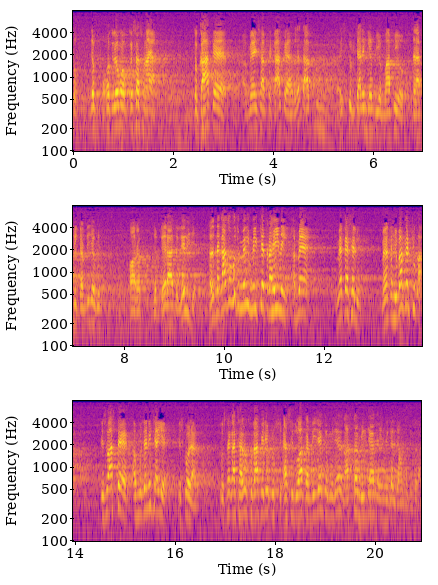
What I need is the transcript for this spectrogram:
तो जब बहुत लोगों को किस्सा सुनाया तो कहा कि अब मैं हिसाब से कहा कि, हज़रत, आप इसको बेचारे की अब ये माफ़ी तलाफी कर दीजिए कुछ, और अब जब दे रहा है तो ले लीजिए। हज़रत ने कहा कि तो मेरी मिल्कियत रही नहीं, अब मैं मैं कैसे लूँ? मैं तो हिबा कर चुका। इस वास्ते अब मुझे नहीं चाहिए, इसको जाएगा तो उसने कहा, चलो, खुदा के लिए कुछ ऐसी दुआ कर दीजिए कि मुझे रास्ता मिल जाए, कहीं निकल जाऊँ किसी तरह.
